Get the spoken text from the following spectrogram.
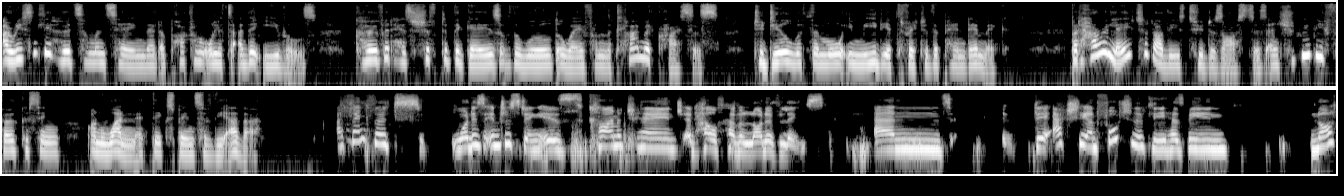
I recently heard someone saying that apart from all its other evils, COVID has shifted the gaze of the world away from the climate crisis to deal with the more immediate threat of the pandemic. But how related are these two disasters, and should we be focusing on one at the expense of the other? I think that what is interesting is climate change and health have a lot of links. And there actually, unfortunately, has been not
